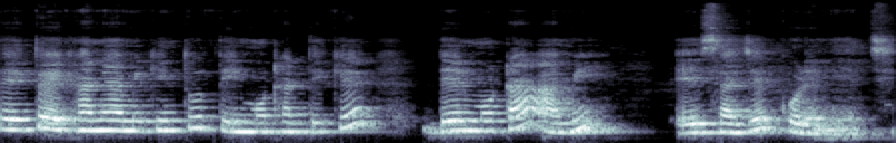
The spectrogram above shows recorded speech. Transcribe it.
তো এই তো এখানে আমি কিন্তু তিন মোটার দিকে দেড় মোটা আমি এই সাইজে করে নিয়েছি।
